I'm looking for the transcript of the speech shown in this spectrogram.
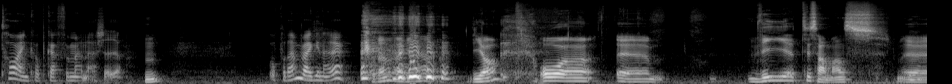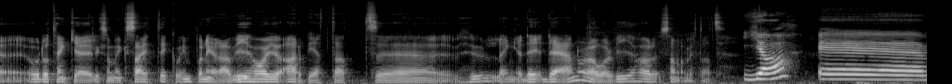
ta en kopp kaffe med den här tjejen. Mm. Och på den vägen är det. På den vägen är det. Ja, och eh, vi tillsammans, eh, och då tänker jag liksom Excitec och Imponera, vi mm. har ju arbetat, eh, hur länge? Det, det, är några år vi har samarbetat. Ja, eh,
